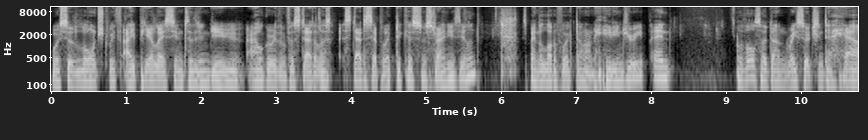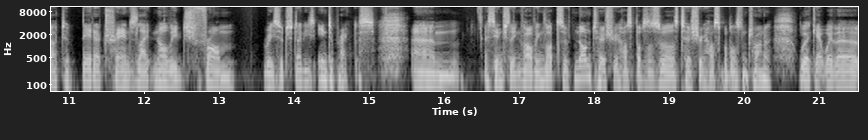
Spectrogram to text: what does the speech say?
were sort of launched with APLS into the new algorithm for status, status epilepticus in Australia and New Zealand. There's been a lot of work done on head injury. And we've also done research into how to better translate knowledge from research studies into practice. Um, essentially involving lots of non-tertiary hospitals as well as tertiary hospitals and trying to work out whether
